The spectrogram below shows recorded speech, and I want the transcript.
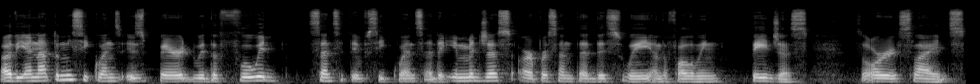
uh, the anatomy sequence is paired with the fluid sensitive sequence, and the images are presented this way on the following pages or slides.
